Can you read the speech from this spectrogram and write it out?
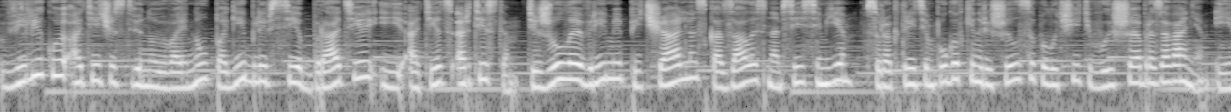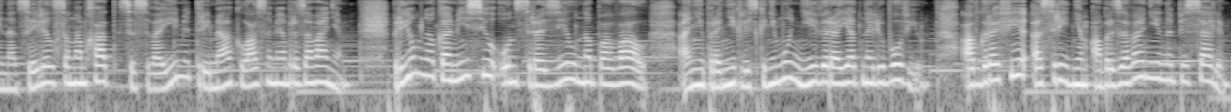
В Великую Отечественную войну погибли все братья и отец артиста. Тяжелое время печально сказалось на всей семье. В 43-м Пуговкин решился получить высшее образование и нацелился на МХАТ со своими тремя классами образования. Приемную комиссию он сразил на повал. Они прониклись к нему невероятной любовью. А в графе о среднем образовании написали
